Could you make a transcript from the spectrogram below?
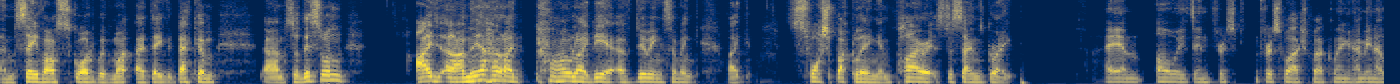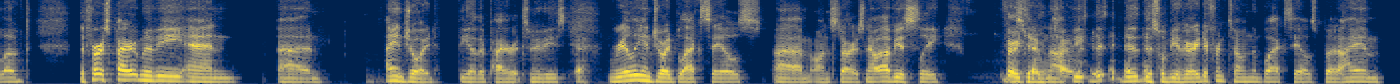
um, Save Our Squad with my, uh, David Beckham. Um, so this one, I I mean the whole, whole idea of doing something like swashbuckling and pirates just sounds great. I am always in for for swashbuckling. I mean, I loved the first pirate movie, and uh, I enjoyed the other pirates movies. Yeah. Really enjoyed Black Sails um, on Stars. Now, obviously, Very this will not be th- th- this will be a very different tone than Black Sails, but I am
